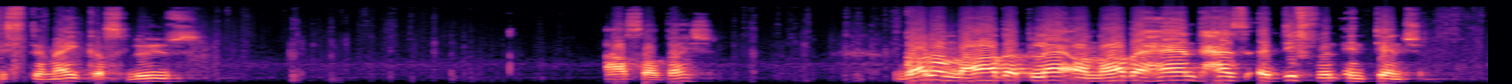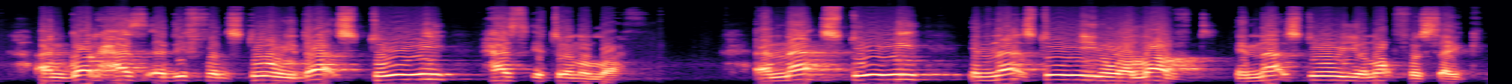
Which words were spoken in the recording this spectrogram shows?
is to make us lose our salvation. God, on the other on the other hand, has a different intention, and God has a different story. That story has eternal life, and that story, in that story, you are loved. In that story, you're not forsaken,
